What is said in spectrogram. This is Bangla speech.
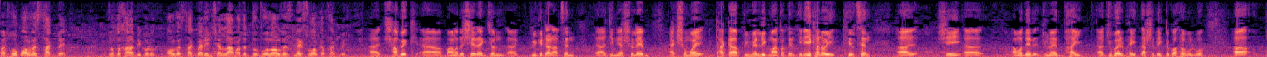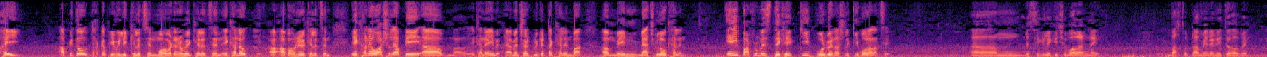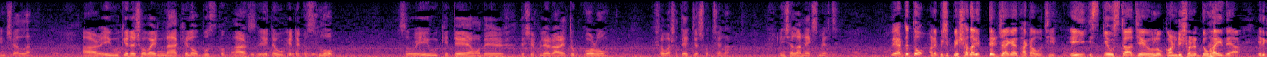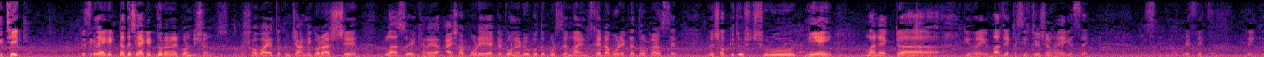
but hope always থাকবে। যত খারাপই করুক অলওয়েজ থাকবে। আর ইনশাল্লাহ আমাদের তো goal always next world cup থাকবে সাবেক বাংলাদেশের একজন ক্রিকেটার আছেন যিনি আসলে এক সময় ঢাকা প্রিমিয়ার লিগ মাতাতেন। তিনি এখানেও খেলছেন সেই আমাদের জুনায়েদ ভাই জুবাইর ভাই, তার সাথে একটু কথা বলব। ভাই, আপনি তো ঢাকা প্রিমিয়ার লিগ খেলেছেন, মোহামেডানের হয়ে খেলেছেন, এখানেও, আ- আবাহনীর খেলেছেন। এখানেও আসলে আপনি এখানে অ্যামেচার ক্রিকেটটা খেলেন বা মেইন ম্যাচগুলোও খেলেন। এই পারফরমেন্স দেখে কি বলবেন আসলে, কি বলার আছে? বেসিক্যালি কিছু বলার নাই। বাস্তবটা মেনে নিতে হবে ইনশাল্লাহ আর এই উইকেটে সবাই না খেলে অভ্যস্ত, আর এটা উইকেট একটু স্লো সো এই উইকেটে আমাদের দেশের প্লেয়ার আর এত গরম, সবার সাথে অ্যাডজাস্ট হচ্ছে না। ইনশাল্লাহ নেক্সট ম্যাচ প্লেয়ারদের তো অনেক বেশি পেশাদারিত্বের জায়গায় থাকা উচিত। এই স্কিউজটা যে হলো কন্ডিশনের দোহাই দেয়া, এটা কি ঠিক? বেসিক্যালি এক একটা দেশে এক এক ধরনের কন্ডিশন সবাই এতক্ষণ জার্নি করে আসছে প্লাস এখানে আসার পরে একটা টর্নেডোর মধ্যে পড়ছে মাইন্ড সেট আপের একটা দরকার আছে। সব কিছু শুরু নিয়েই মানে একটা, কি হয়ে, বাজে একটা সিচুয়েশন হয়ে গেছে। Thank you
